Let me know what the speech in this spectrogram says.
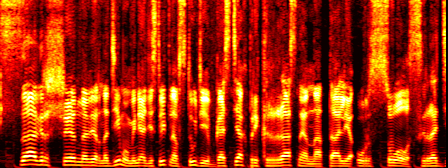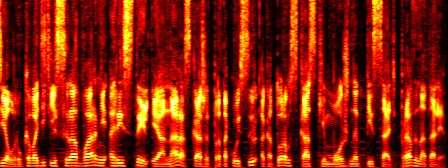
Совершенно верно, Дима. У меня действительно в студии в гостях прекрасная Наталья Урсол, сыродел, руководитель сыроварни Аристель. И она расскажет про такой сыр, о котором сказки можно писать. Правда, Наталья?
